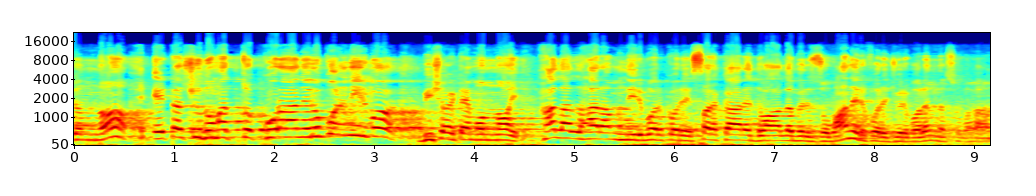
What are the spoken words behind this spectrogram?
জন্য এটা শুধুমাত্র কোরআনের উপর নির্ভর। বিষয়টা এমন নয়, হালাল হারাম নির্ভর করে সরকার দোয়ালমের জোবানের উপরে জুড়ে বলেন না সুবাহান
